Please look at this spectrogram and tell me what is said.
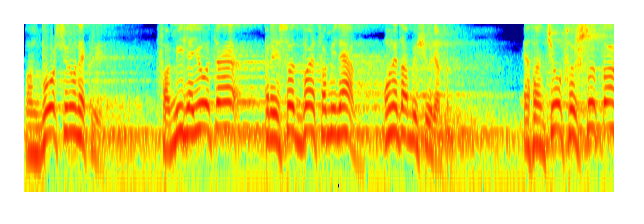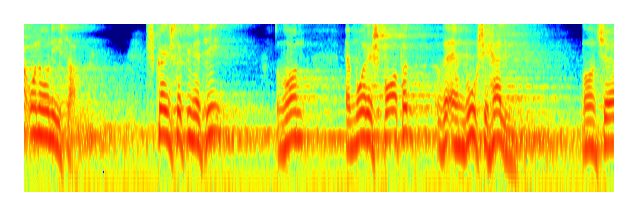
Domethon borxhin unë e kry. Familja jote prej sot bëhet familja em. Unë e ta mbikëqyri atë. E tha në qoftë kështu tha, unë u nisa. Shkoi në shtëpinë e tij, domethon e mori shpatën dhe e mbushi helm. Domethon që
